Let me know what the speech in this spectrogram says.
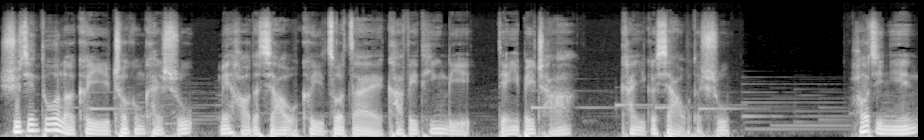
时间多了，可以抽空看书。美好的下午，可以坐在咖啡厅里点一杯茶，看一个下午的书。好几年，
